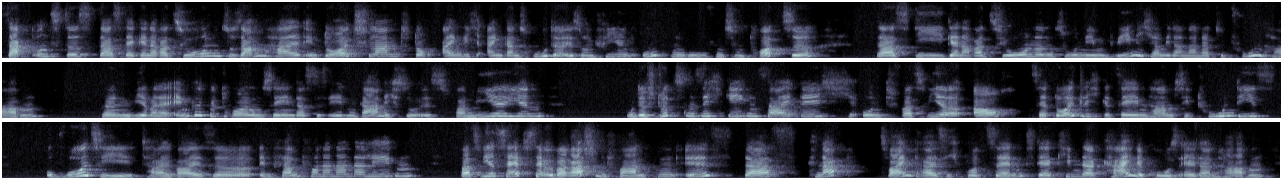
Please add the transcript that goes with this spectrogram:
sagt uns das, dass der Generationenzusammenhalt in Deutschland doch eigentlich ein ganz guter ist und vielen Unkenrufen zum Trotze, dass die Generationen zunehmend weniger miteinander zu tun haben, können wir bei der Enkelbetreuung sehen, dass das eben gar nicht so ist. Familien unterstützen sich gegenseitig und was wir auch sehr deutlich gesehen haben, sie tun dies, obwohl sie teilweise entfernt voneinander leben. Was wir selbst sehr überraschend fanden, ist, dass knapp 32 Prozent der Kinder keine Großeltern haben,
